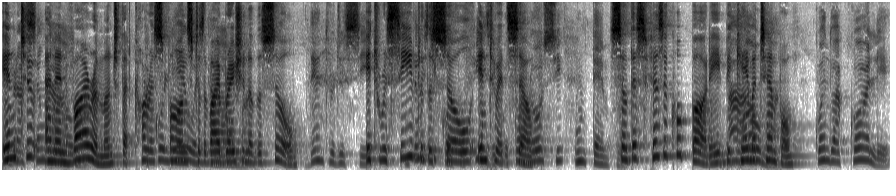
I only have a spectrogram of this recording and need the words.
into an environment that corresponds to the vibration of the soul. dentro de si. It received the soul into itself. um. So this physical body became a temple. quando acolhe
